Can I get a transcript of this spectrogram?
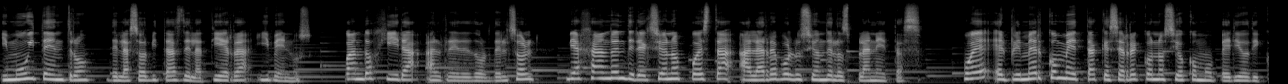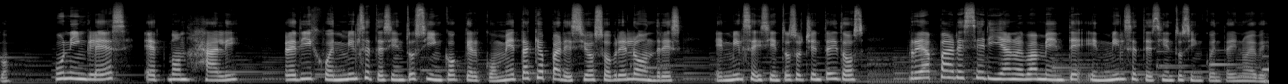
y muy dentro de las órbitas de la Tierra y Venus, cuando gira alrededor del Sol viajando en dirección opuesta a la revolución de los planetas. Fue el primer cometa que se reconoció como periódico. Un inglés, Edmund Halley, predijo en 1705 que el cometa que apareció sobre Londres en 1682 reaparecería nuevamente en 1759,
